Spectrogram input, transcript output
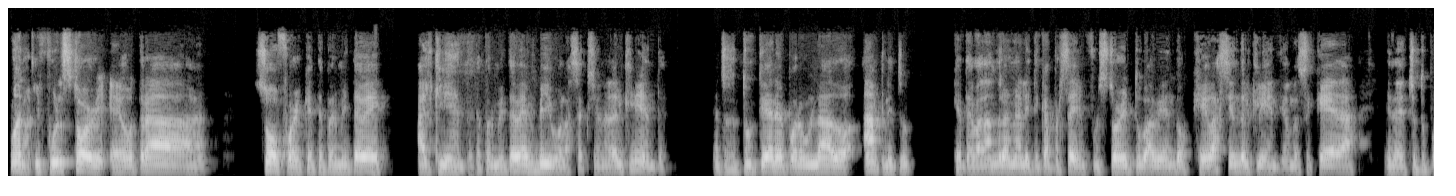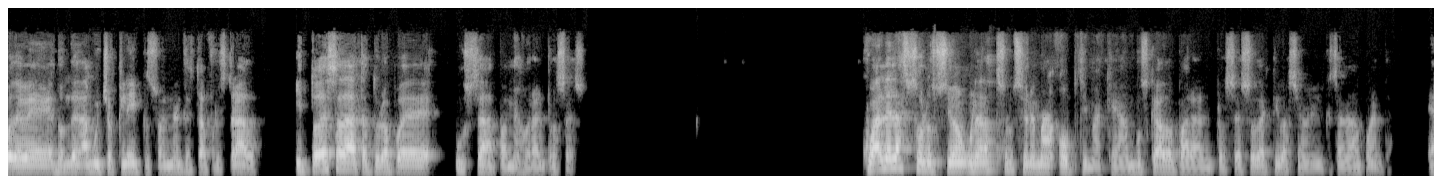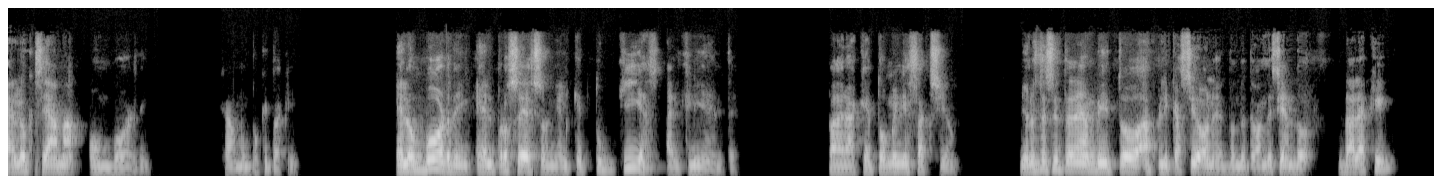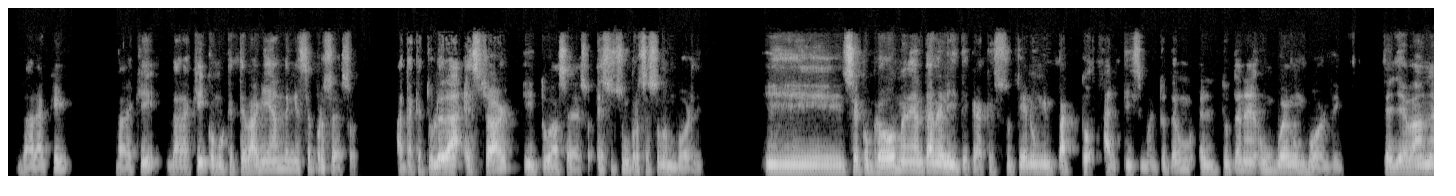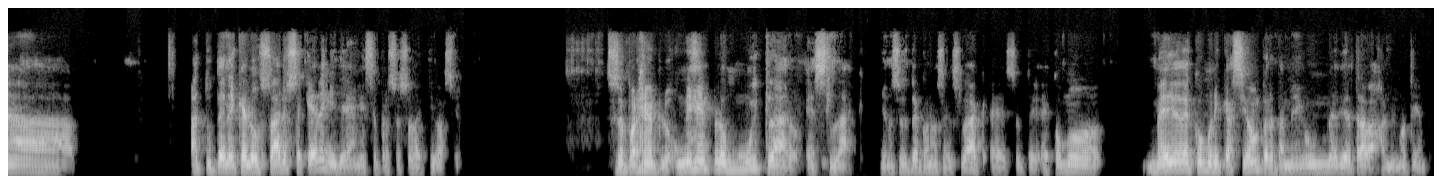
Bueno, y Full Story es otra software que te permite ver al cliente, te permite ver en vivo las secciones del cliente. Entonces tú tienes por un lado Amplitude, que te va dando la analítica per se. En Full Story tú vas viendo qué va haciendo el cliente, dónde se queda. Y de hecho tú puedes ver dónde da mucho clic, usualmente está frustrado. Y toda esa data tú la puedes usar para mejorar el proceso. ¿Cuál es la solución, una de las soluciones más óptimas que han buscado para el proceso de activación, en el que se han dado cuenta? Es algo que se llama onboarding. Vamos un poquito aquí. El onboarding es el proceso en el que tú guías al cliente para que tomen esa acción. Yo no sé si ustedes han visto aplicaciones donde te van diciendo, dale aquí, dale aquí, dale aquí, dale aquí, como que te va guiando en ese proceso hasta que tú le das start y tú haces eso. Eso es un proceso de onboarding. Y se comprobó mediante analítica que eso tiene un impacto altísimo. El tú, el tú tener un buen onboarding te llevan a a tú tener que los usuarios se queden y lleguen a ese proceso de activación. Entonces, por ejemplo, un ejemplo muy claro es Slack. Yo no sé si ustedes conocen Slack. Es, como medio de comunicación, pero también un medio de trabajo al mismo tiempo.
